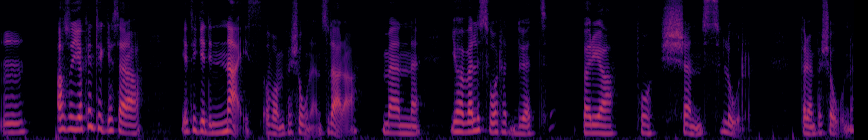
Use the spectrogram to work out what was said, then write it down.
Mm. Alltså jag kan tycka så här. Jag tycker det är nice att vara med personen sådär. Men jag har väldigt svårt att du vet börja få känslor för en person.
